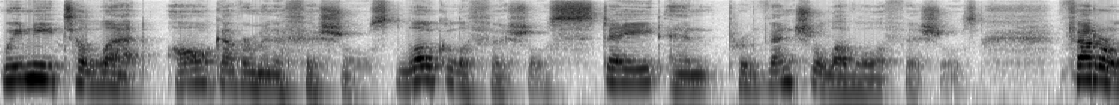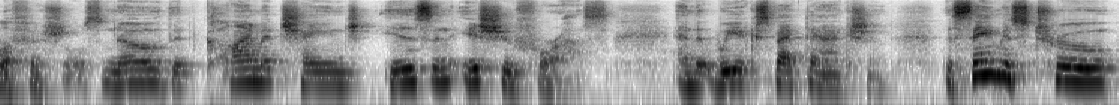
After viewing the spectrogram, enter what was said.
We need to let all government officials, local officials, state and provincial level officials, federal officials know that climate change is an issue for us and that we expect action. The same is true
